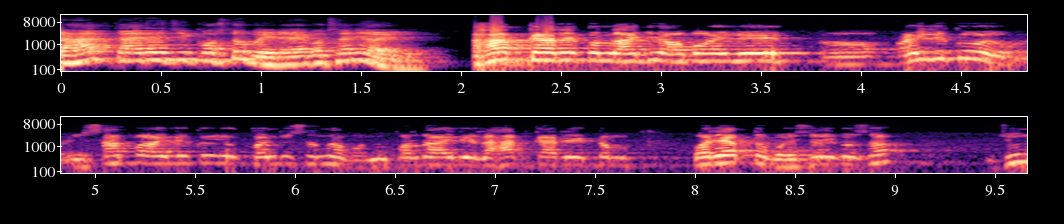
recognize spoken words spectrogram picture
राहत कार्य चाहिँ कस्तो भइरहेको छ नि अहिले? राहत कार्यको लागि अब अहिले अहिलेको हिसाबमा अहिलेको यो कन्डिसनमा भन्नुपर्दा अहिले राहत कार्य एकदम पर्याप्त भइसकेको छ। जुन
